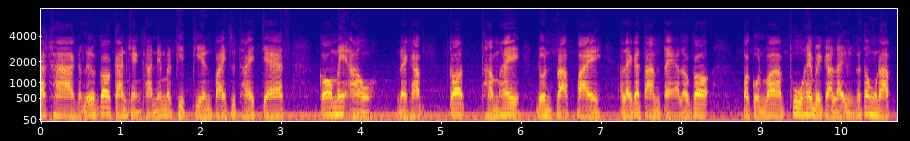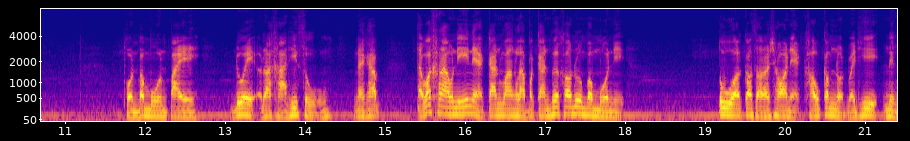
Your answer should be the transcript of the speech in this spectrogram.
ราคาหรือก็การแข่งขันเนี่ยมันผิดเพี้ยนไปสุดท้ายแจ๊สก็ไม่เอานะครับ ก็ทำให้โดนปรับไปอะไรก็ตามแต่ แล้วก็ปรากฏว่าผู้ให้บริการรายอื่นก็ต้องรับ ผลประมูลไปด้วยราคาที่สูงนะครับ แต่ว่าคราวนี้เนี่ยการวางหลักประกันเพื่อเข้าร่วมประมูลนี่ตัวกสทชเนี่ยเขากำหนดไว้ที่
